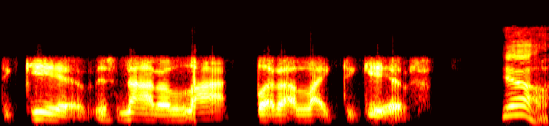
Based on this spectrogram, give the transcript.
to give. It's not a lot, but I like to give. Yeah.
